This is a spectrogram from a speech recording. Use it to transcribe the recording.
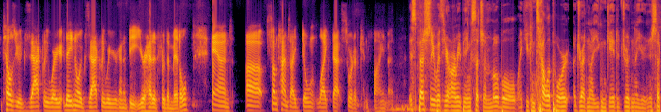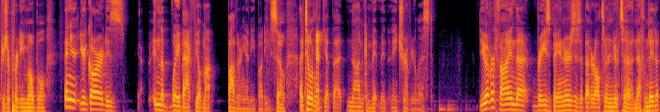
It tells you exactly where they know exactly where you're going to be. You're headed for the middle. And uh, sometimes I don't like that sort of confinement. Especially with your army being such a mobile, like you can teleport a dreadnought, you can gate a dreadnought, your interceptors are pretty mobile, and your your guard is in the way backfield, not bothering anybody. So I totally get that non-commitment nature of your list. Do you ever find that raised banners is a better alternative to Nephilim data?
